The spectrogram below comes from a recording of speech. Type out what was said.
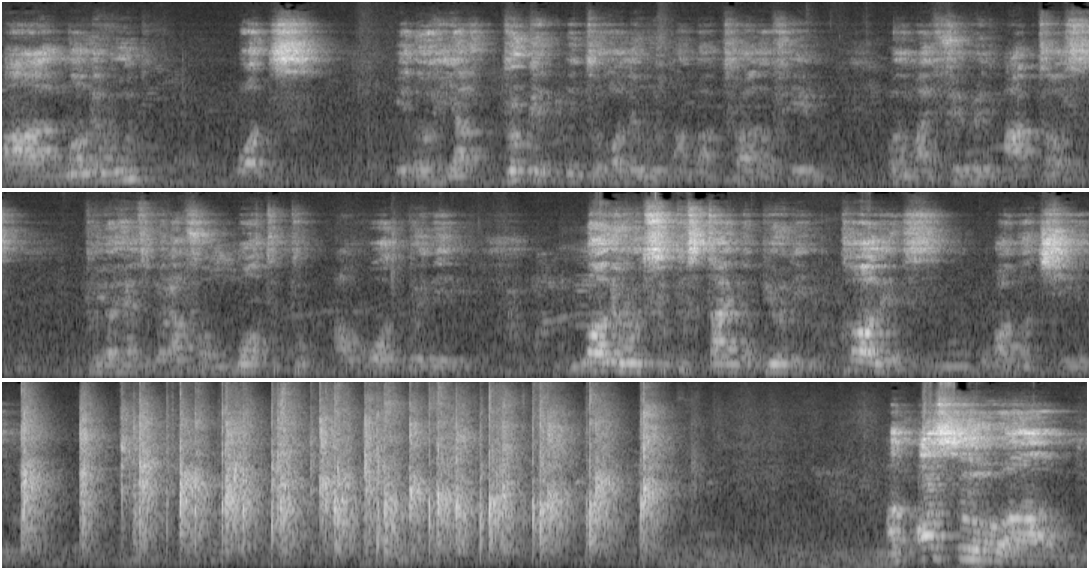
uh, Nollywood, what you know, he has broken into Hollywood and we're proud of him. One of my favorite actors. Put your hands together for multiple award-winning Nollywood superstar in the building, Collins Onochi. And also, um,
